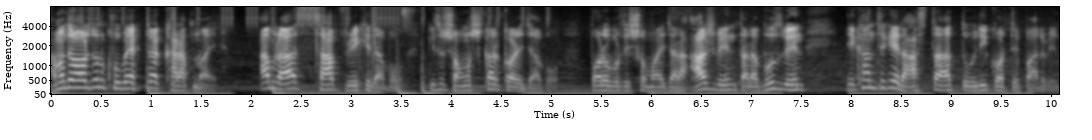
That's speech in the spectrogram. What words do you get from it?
আমাদের অর্জন খুব একটা খারাপ নয়। আমরা সাফ রেখে যাব, কিছু সংস্কার করে যাব। পরবর্তী সময়ে যারা আসবেন, তারা বুঝবেন, এখান থেকে রাস্তা তৈরি করতে পারবেন।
